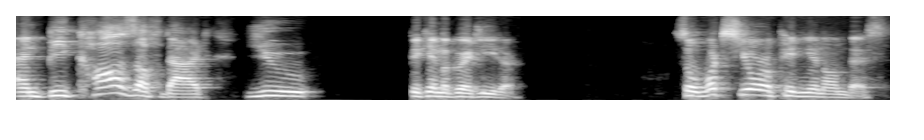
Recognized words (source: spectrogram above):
and because of that you became a great leader. So what's your opinion on this?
